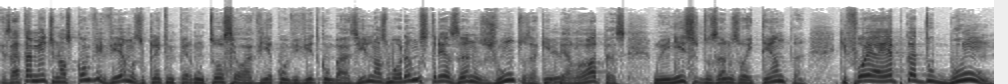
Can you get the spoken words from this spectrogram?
Exatamente, nós convivemos. O Cleiton me perguntou se eu havia convivido com o Basílio. Nós moramos três anos juntos aqui Isso. em Pelotas, no início dos anos 80, que foi a época do boom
